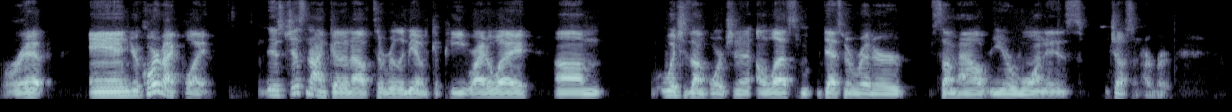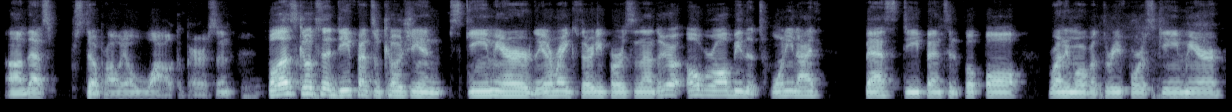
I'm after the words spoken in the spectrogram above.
rip. And your quarterback play is just not good enough to really be able to compete right away. Um, which is unfortunate unless Desmond Ridder somehow year one is Justin Herbert. Um, that's still probably a wild comparison. But let's go to the defensive coaching and scheme here. They're going to rank 31st in that. They're overall be the 29th best defense in football, running more of a 3 4 scheme here.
